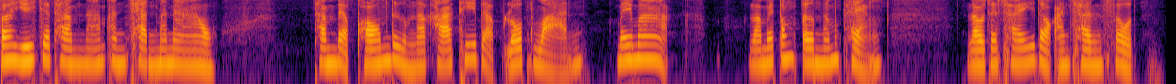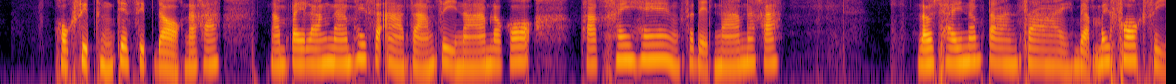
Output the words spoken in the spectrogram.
ป้ายุ้ยจะทำน้ำอัญชันมะนาวทำแบบพร้อมดื่มนะคะ ที่แบบรสหวานไม่มาก เราไม่ต้องเติมน้ำแข็ง เราจะใช้ดอกอัญชันสด 60-70 ดอกนะคะนำไปล้างน้ำให้สะอาด 3-4 น้ำแล้วก็พักให้แห้งเสด็จน้ำนะคะ เราใช้น้ำตาลทรายแบบไม่ฟอกสี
